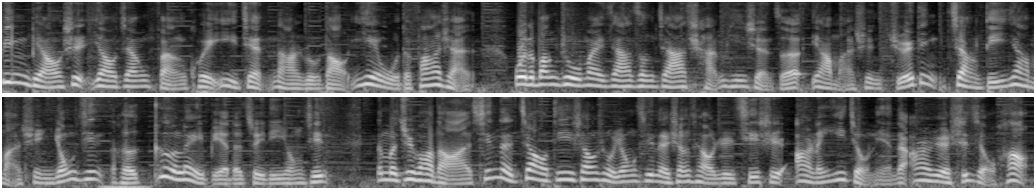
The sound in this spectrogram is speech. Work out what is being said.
并表示要将反馈意见纳入到业务的发展。为了帮助卖家增加产品选择，亚马逊决定降低亚马逊佣金和各类别的最低佣金。那么，据报道啊，新的较低销售佣金的生效日期是二零一九年的二月十九号。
